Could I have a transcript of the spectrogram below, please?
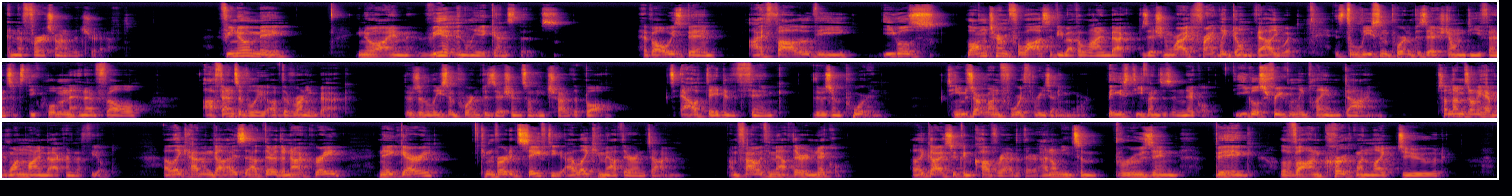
in the first round of the draft. If you know me, you know I am vehemently against this. Have always been. I follow the Eagles' long term philosophy about the linebacker position where I frankly don't value it. It's the least important position on defense. It's the equivalent in NFL offensively of the running back. Those are the least important positions on each side of the ball. It's outdated to think those are important. Teams don't run 4 3s anymore. Base defense is a nickel. The Eagles frequently play in dime. Sometimes only have one linebacker in the field. I like having guys out there, they're not great. Nate Gerry, converted safety. I like him out there in dime. I'm fine with him out there in nickel. I like guys who can cover out of there. I don't need some bruising, big, Levon Kirkland like dude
